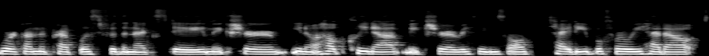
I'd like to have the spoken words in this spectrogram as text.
work on the prep list for the next day, make sure, you know, help clean up, make sure everything's all tidy before we head out.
